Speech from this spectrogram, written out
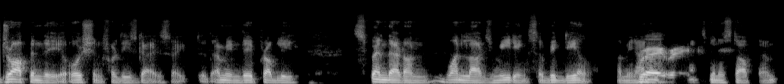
drop in the ocean for these guys right? I mean they probably spend that on one large meeting. So big deal. I mean, I right, right. that's going to stop them.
